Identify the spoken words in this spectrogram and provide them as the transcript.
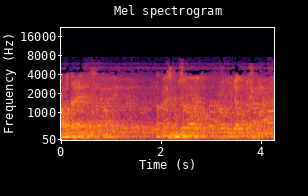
A odrejete se to. Takovým způsobem to opravdu udělalo to šponu,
